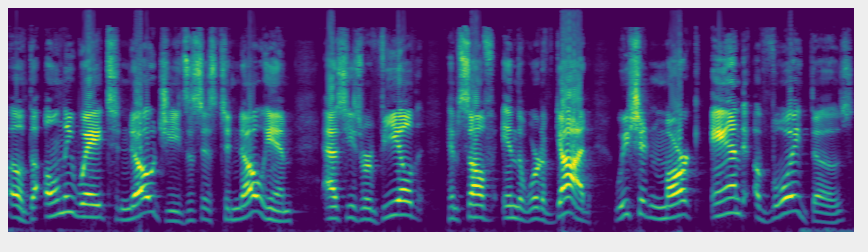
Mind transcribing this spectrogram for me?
uh, the only way to know Jesus is to know him as he's revealed himself in the Word of God, we should mark and avoid those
